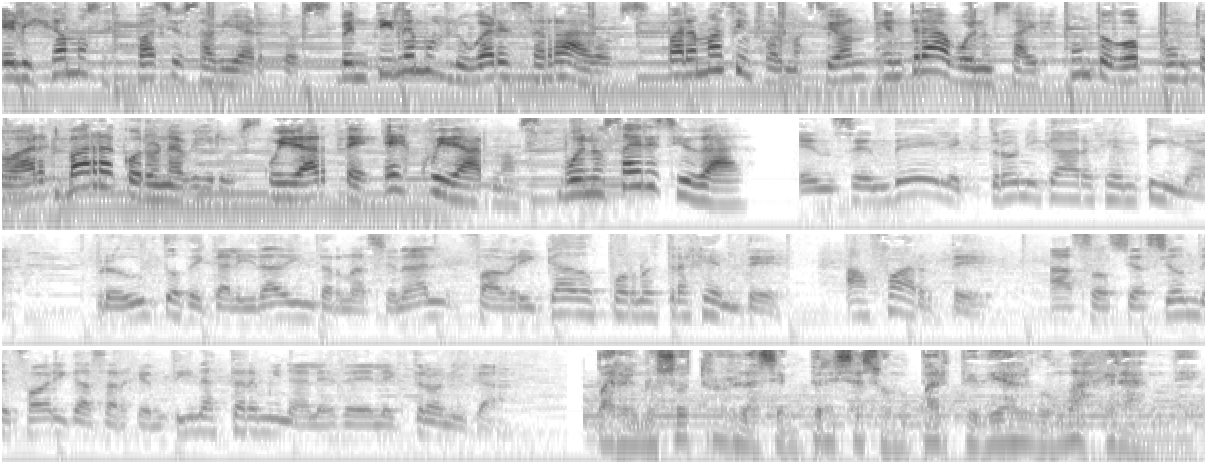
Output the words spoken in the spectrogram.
Elijamos espacios abiertos. Ventilemos lugares cerrados. Para más información, entra a buenosaires.gov.ar barra coronavirus. Cuidarte es cuidarnos. Buenos Aires Ciudad. Encendé Electrónica Argentina. Productos de calidad internacional fabricados por nuestra gente. AFARTE. Asociación de Fábricas Argentinas Terminales de Electrónica. Para nosotros las empresas son parte de algo más grande.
